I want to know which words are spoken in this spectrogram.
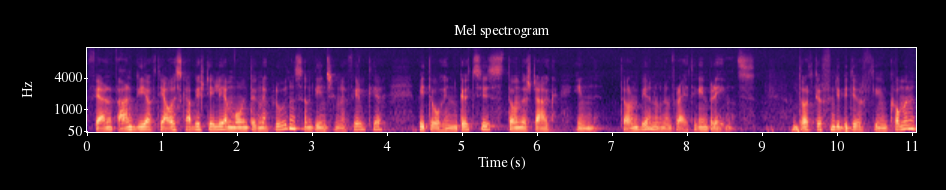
fahren die auf die Ausgabestelle am Montag nach Bludenz, am Dienstag nach Feldkirch, Mittwoch in Götzis, Donnerstag in Dornbirn und am Freitag in Bregenz. Und dort dürfen die Bedürftigen kommen.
